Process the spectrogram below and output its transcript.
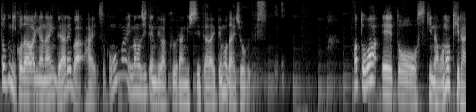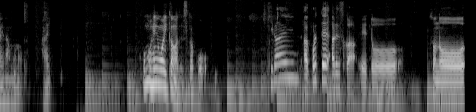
特にこだわりがないんであれば、はい、そこもまあ今の時点では空欄にしていただいても大丈夫です。あとは、えっ、と、好きなもの、嫌いなもの。はい。この辺はいかがですか？こう。嫌い、あ、これってあれですか？えっ、と、その、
